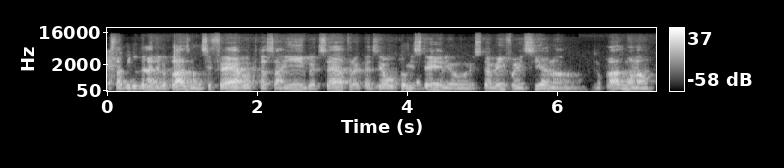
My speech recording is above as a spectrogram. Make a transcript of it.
estabilidade do plasma, esse ferro que está saindo, etc. Quer dizer, o tungstênio, isso também influencia no, no plasma ou não?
